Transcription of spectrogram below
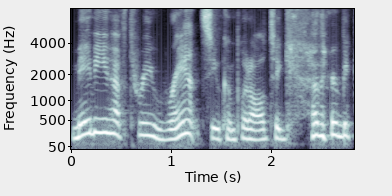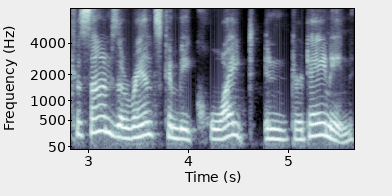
Maybe you have three rants you can put all together because sometimes the rants can be quite entertaining.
